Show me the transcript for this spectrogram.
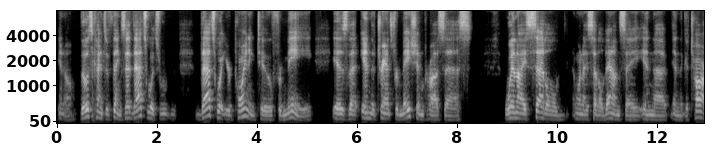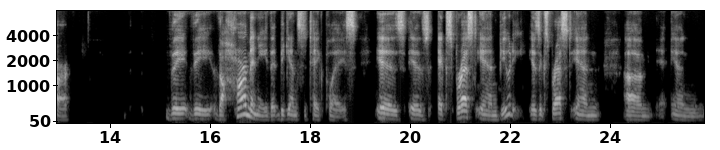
you know those kinds of things. That that's what's that's what you're pointing to for me is that in the transformation process when i settled when i settled down say in the in the guitar the the the harmony that begins to take place is is expressed in beauty, is expressed in um, in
